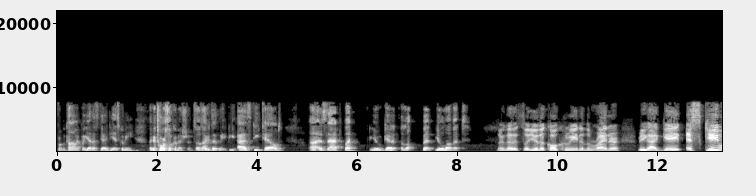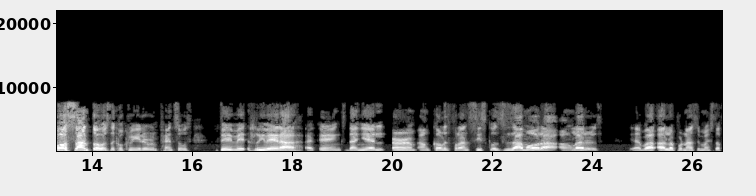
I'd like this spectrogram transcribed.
from the comic, but yeah, that's the idea. It's going to be like a torso commission, so it's not going to be as detailed uh, as that, but you get it a lot. But you'll love it. Look at it. So you're the co-creator, the writer. We got Gabe Esquivo Santos, the co-creator and pencils. David Rivera at inks. Daniel Erm on colors. Francisco Zamora on letters. Yeah, but I, love pronouncing my stuff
